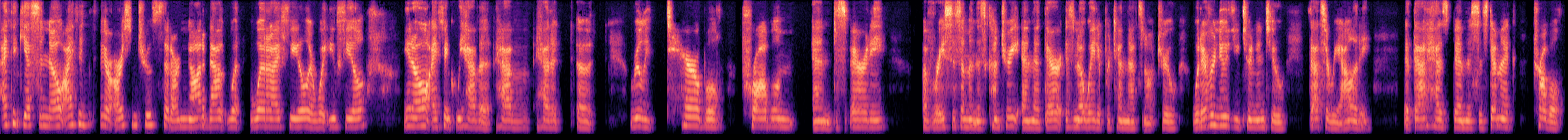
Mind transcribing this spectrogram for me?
I think yes and no. I think there are some truths that are not about what what i feel or what you feel. You know i think we have a have had a, a really terrible problem and disparity of racism in this country and that there is no way to pretend that's not true. Whatever news you tune into that's a reality. That that has been the systemic trouble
